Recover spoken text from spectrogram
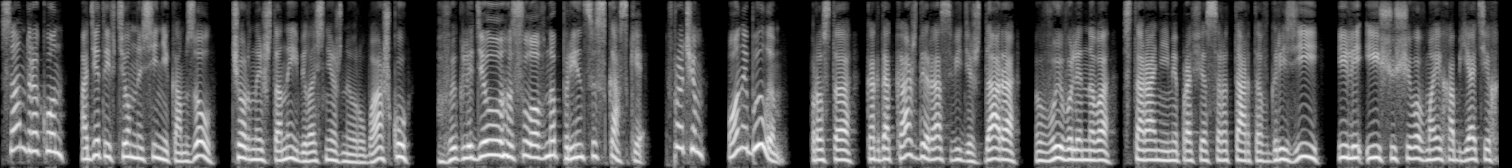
Сам дракон, одетый в темно-синий камзол, черные штаны и белоснежную рубашку, выглядел словно принц из сказки. Впрочем, он и был им. Просто, когда каждый раз видишь Дара, вываленного стараниями профессора Тарта в грязи или ищущего в моих объятиях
